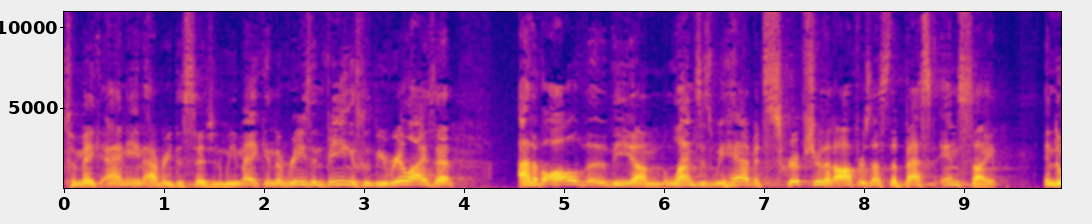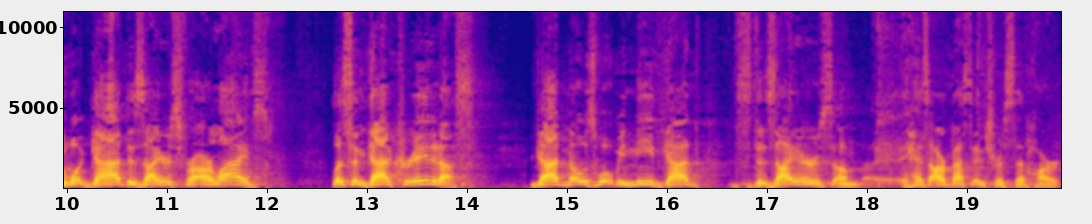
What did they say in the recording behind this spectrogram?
to make any and every decision we make. And the reason being is because we realize that out of all the, the um, lenses we have, it's scripture that offers us the best insight into what God desires for our lives. Listen, God created us. God knows what we need. God desires, um, has our best interests at heart.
